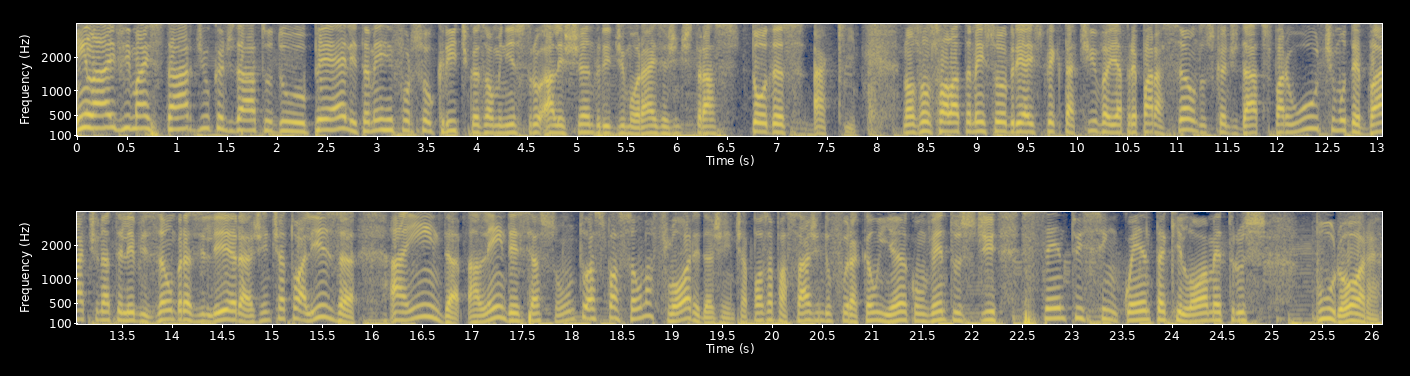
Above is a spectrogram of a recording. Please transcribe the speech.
Em live, mais tarde, o candidato do PL também reforçou críticas ao ministro Alexandre de Moraes e a gente traz todas aqui. Nós vamos falar também sobre a expectativa e a preparação dos candidatos para o último debate na televisão brasileira. A gente atualiza ainda, além desse assunto, a situação na Flórida, gente, após a passagem do furacão Ian com ventos de 150 quilômetros por hora.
